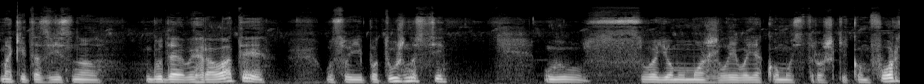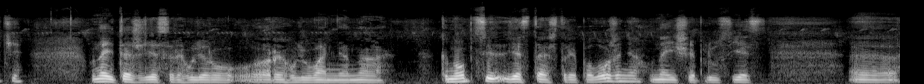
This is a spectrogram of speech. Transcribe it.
Макіта, звісно, буде вигравати у своїй потужності, у своєму, можливо, якомусь трошки комфорті. У неї теж є регулювання на кнопці, є теж три положення. У неї ще плюс є е,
